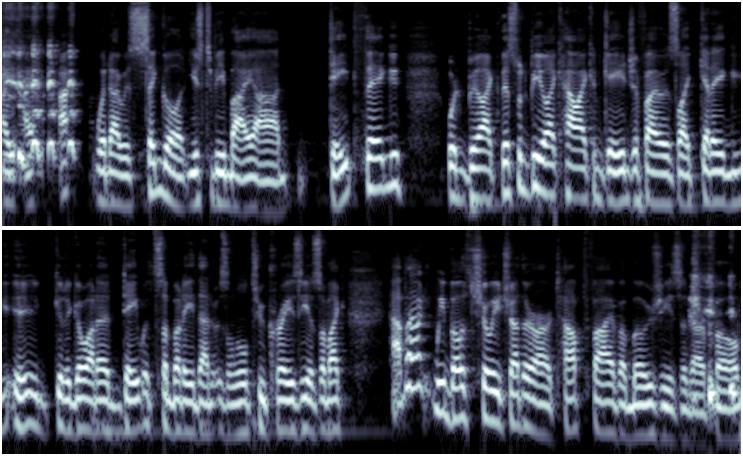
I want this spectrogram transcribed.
I, I when I was single, it used to be my uh, date thing. Would be like this would be like how I could gauge if I was like getting uh, gonna go on a date with somebody that was a little too crazy. So I'm like, how about we both show each other our top five emojis in our phone?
